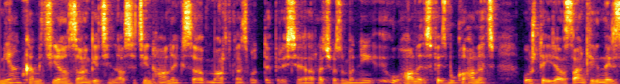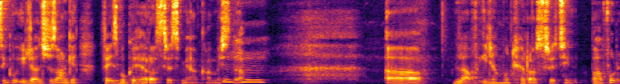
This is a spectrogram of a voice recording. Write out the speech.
մի անգամից իրան զանգեցին, ասեցին հանեք, սա մարդկանց մոտ դեպրեսիա առաջացում է ու հանեց, Facebook-ը հանեց, ոչ թե իրան զանգեք ներսեք, իրան չզանգեն, Facebook-ը հեռացրեց մի անգամից դա։ Ա լավ, իրան մոտ հեռացրեցին, բա որ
